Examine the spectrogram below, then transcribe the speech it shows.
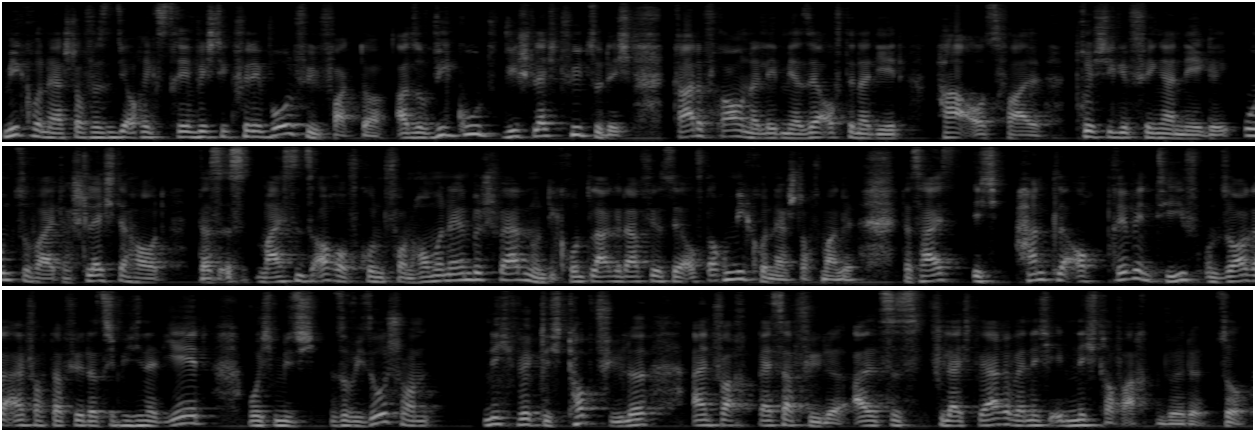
Mikronährstoffe sind ja auch extrem wichtig wichtig für den Wohlfühlfaktor. Also wie gut, wie schlecht fühlst du dich? Gerade Frauen erleben ja sehr oft in der Diät Haarausfall, brüchige Fingernägel und so weiter, schlechte Haut. Das ist meistens auch aufgrund von hormonellen Beschwerden und die Grundlage dafür ist sehr oft auch ein Mikronährstoffmangel. Das heißt, ich handle auch präventiv und sorge einfach dafür, dass ich mich in der Diät, wo ich mich sowieso schon nicht wirklich top fühle, einfach besser fühle, als es vielleicht wäre, wenn ich eben nicht drauf achten würde. So.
